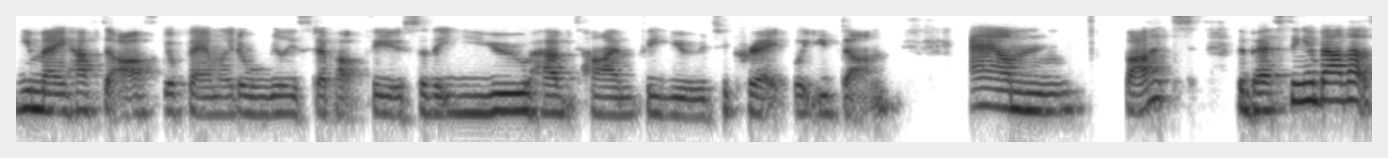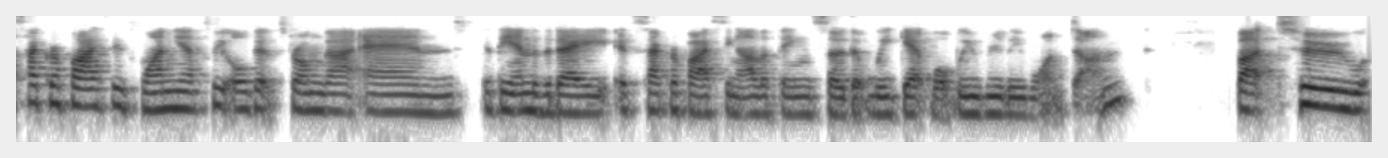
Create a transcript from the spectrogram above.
You may have to ask your family to really step up for you so that you have time for you to create what you've done. Um, but the best thing about that sacrifice is one, yes, we all get stronger. And at the end of the day, it's sacrificing other things so that we get what we really want done. But two,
